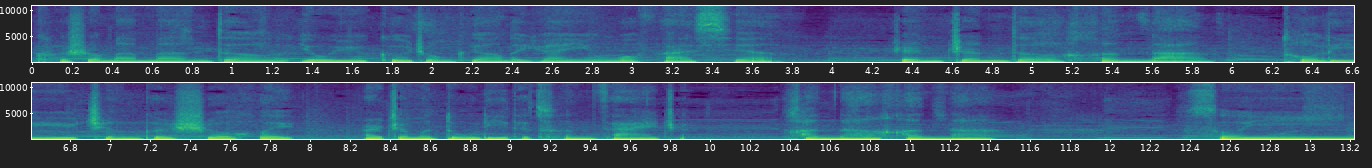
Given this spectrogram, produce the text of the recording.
可是慢慢的，由于各种各样的原因，我发现，人真的很难脱离于整个社会而这么独立的存在着，很难很难。所以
